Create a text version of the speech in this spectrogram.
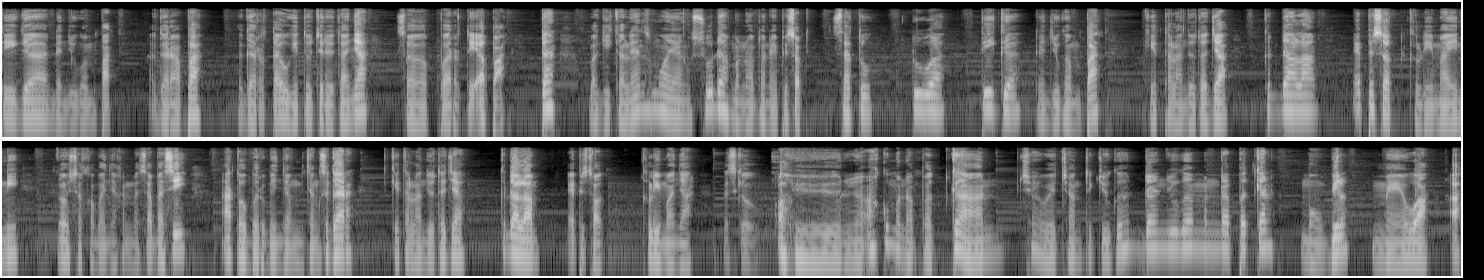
3, dan juga 4 Agar apa? agar tahu gitu ceritanya seperti apa. Dan bagi kalian semua yang sudah menonton episode 1, 2, 3, dan juga 4, kita lanjut aja ke dalam episode kelima ini. Gak usah kebanyakan basa-basi atau berbincang-bincang segar, kita lanjut aja ke dalam episode kelimanya. Let's go. Akhirnya aku mendapatkan cewek cantik juga dan juga mendapatkan mobil mewah. Ah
